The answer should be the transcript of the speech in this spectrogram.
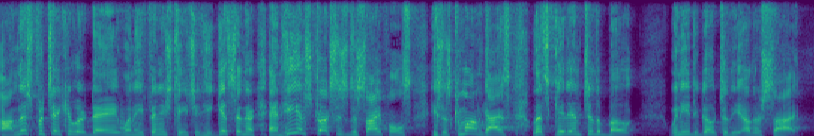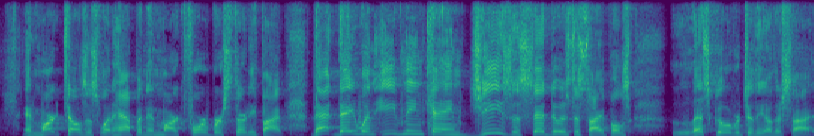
On this particular day, when he finished teaching, he gets in there and he instructs his disciples. He says, Come on, guys, let's get into the boat. We need to go to the other side. And Mark tells us what happened in Mark 4, verse 35. That day when evening came, Jesus said to his disciples, Let's go over to the other side.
